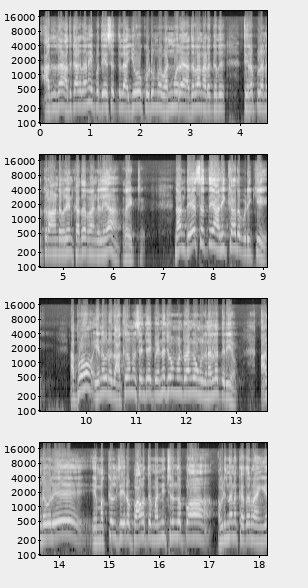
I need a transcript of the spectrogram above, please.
அதுதான் அதுக்காக தானே இப்போ தேசத்தில் ஐயோ கொடுமை வன்முறை அதெல்லாம் நடக்குது. திறப்பில் நிற்கிற ஆண்டவரேன்னு கதறாங்க இல்லையா? ரைட்டு. நான் தேசத்தை அழிக்காதபடிக்கு அப்போது என்ன அக்கிரமம் செஞ்சால் இப்போ என்ன ஜோம் பண்ணுறாங்க உங்களுக்கு நல்லா தெரியும். ஆண்டவரே என் மக்கள் செய்கிற பாவத்தை மன்னிச்சிருங்கப்பா. அப்படின்னு தானே கதறாங்க.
